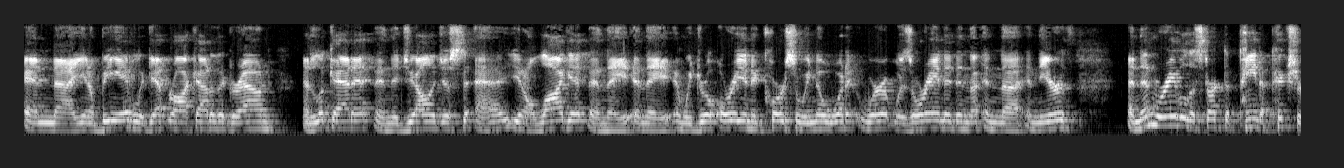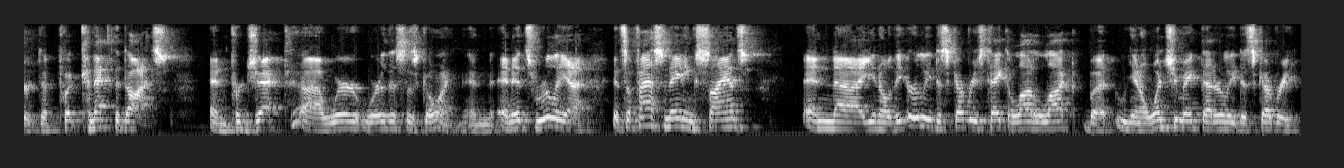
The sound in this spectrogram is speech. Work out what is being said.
and uh, you know, being able to get rock out of the ground and look at it, and the geologists, uh, you know, log it, and they and they and we drill oriented core so we know what it, where it was oriented in the in the in the earth, and then we're able to start to paint a picture to put connect the dots and project uh, where where this is going. And and it's really a it's a fascinating science. And uh, you know the early discoveries take a lot of luck, but you know once you make that early discovery,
